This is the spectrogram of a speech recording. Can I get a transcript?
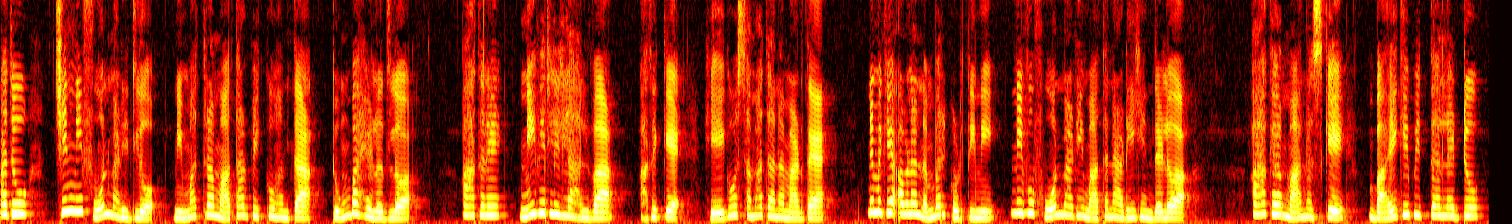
ಅದು ಚಿನ್ನಿ ಫೋನ್ ಮಾಡಿದ್ಲು ನಿಮ್ಮ ಹತ್ರ ಮಾತಾಡಬೇಕು ಅಂತ. ತುಂಬ ಹೇಳಿದ್ಲು. ಆದರೆ ನೀವಿರಲಿಲ್ಲ ಅಲ್ವಾ? ಅದಕ್ಕೆ ಹೇಗೋ ಸಮಾಧಾನ ಮಾಡಿದೆ. ನಿಮಗೆ ಅವಳ ನಂಬರ್ ಕೊಡ್ತೀನಿ. ನೀವು ಫೋನ್ ಮಾಡಿ ಮಾತನಾಡಿ, ಎಂದಳು. ಆಗ ಮಾನಸ್ಗೆ ಬಾಯಿಗೆ ಬಿದ್ದ ಲಡ್ಡು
